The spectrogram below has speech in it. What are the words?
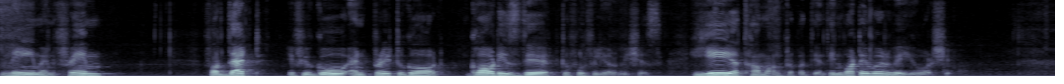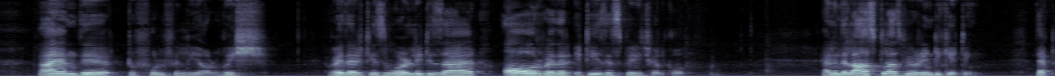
name and fame. For that, if you go and pray to God, God is there to fulfill your wishes. Ye yathamang prapadyant, in whatever way you worship. I am there to fulfill your wish, whether it is worldly desire or whether it is a spiritual goal. And in the last class, we were indicating that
